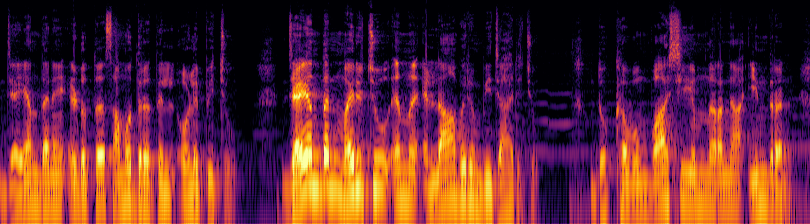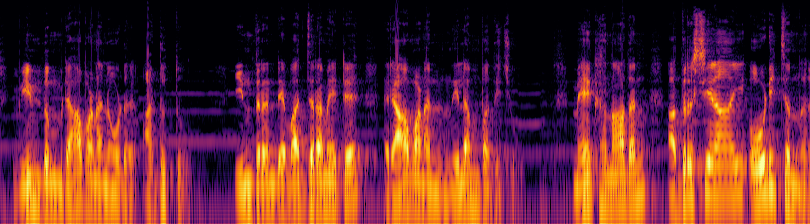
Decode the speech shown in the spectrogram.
ജയന്തനെ എടുത്ത് സമുദ്രത്തിൽ ഒളിപ്പിച്ചു. ജയന്തൻ മരിച്ചു എന്ന് എല്ലാവരും വിചാരിച്ചു. ദുഃഖവും വാശിയും നിറഞ്ഞ ഇന്ദ്രൻ വീണ്ടും രാവണനോട് അടുത്തു. ഇന്ദ്രന്റെ വജ്രമേറ്റ് രാവണൻ നിലംപതിച്ചു മേഘനാഥൻ അദൃശ്യനായി ഓടിച്ചെന്ന്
